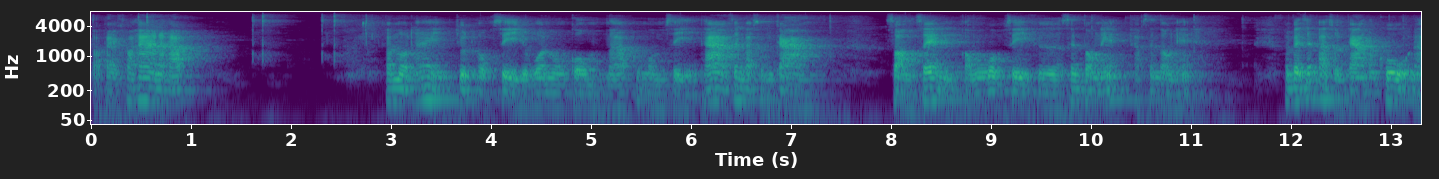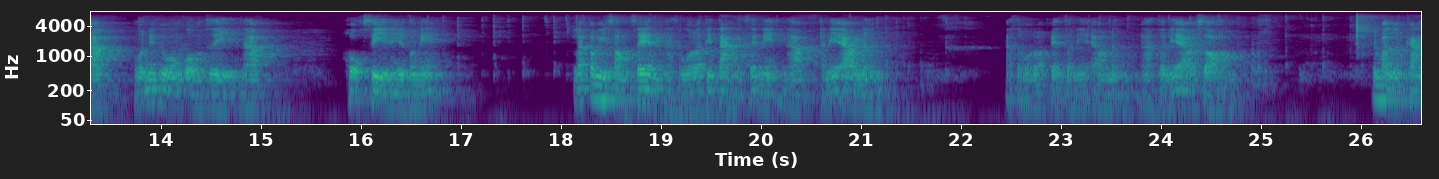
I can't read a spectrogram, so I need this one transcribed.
ต่อไปข้อ 5 นะครับกำหนดให้จุด 64 อยู่บนวงกลมนะครับวงกลม 4 ถ้าเส้นผ่าศูนย์กลางสองเส้นของวงกลม 4 คือเส้นตรงนี้กับเส้นตรงนี้ มันเป็นเส้นผ่าศูนย์กลางทั้งคู่นะครับวันนี้คือวงกลม 4 นะครับ 64เนี่อยู่ตรงนี้ แล้วก็มี2เส้นสมมติว่าที่ต่างเส้นนี้นะครับ อันนี้ L1 อะสมมติว่าเป็นตัวนี้ L1 อะตัวนี้ L2 เส้นผ่านศูนย์กลาง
